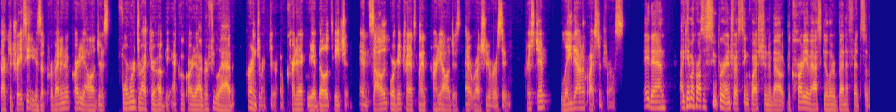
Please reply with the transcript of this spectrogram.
Dr. Tracy is a preventative cardiologist, former director of the echocardiography lab, current director of cardiac rehabilitation, and solid organ transplant cardiologist at Rush University. Christian, lay down a question for us. Hey, Dan. I came across a super interesting question about the cardiovascular benefits of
